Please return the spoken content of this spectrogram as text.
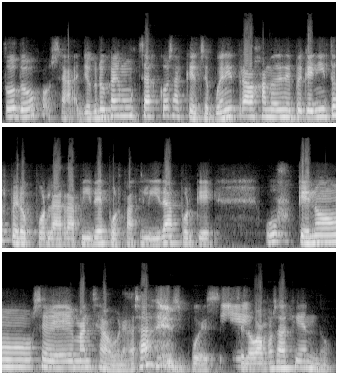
todo, o sea, yo creo que hay muchas cosas que se pueden ir trabajando desde pequeñitos, pero por la rapidez, por facilidad, porque, uff, que no se mancha ahora, ¿sabes? Pues Sí. se lo vamos haciendo.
